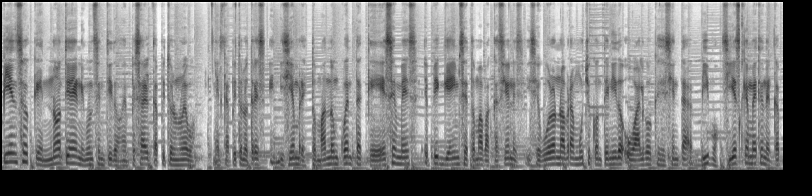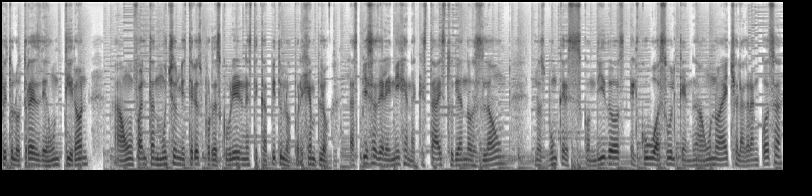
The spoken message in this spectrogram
pienso que no tiene ningún sentido empezar el capítulo nuevo, el capítulo 3, en diciembre, tomando en cuenta que ese mes Epic Games se toma vacaciones y seguro no habrá mucho contenido o algo que se sienta vivo. Si es que meten el capítulo 3 de un tirón, aún faltan muchos misterios por descubrir en este capítulo. Por ejemplo, las piezas de alienígena que está estudiando Sloan, los búnkeres escondidos, el cubo azul que aún no ha hecho la gran cosa,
